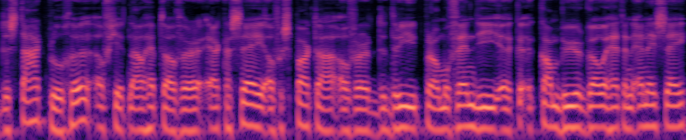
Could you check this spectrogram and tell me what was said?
de staartploegen, of je het nou hebt over RKC, over Sparta, over de drie promovendi, K- Cambuur, Go Ahead en NEC. Ze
